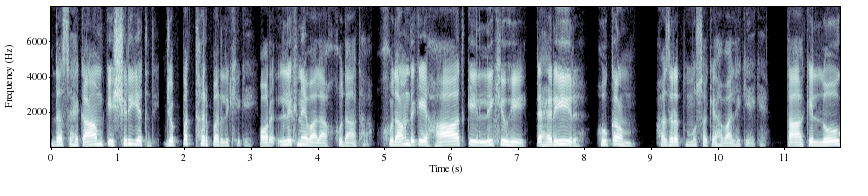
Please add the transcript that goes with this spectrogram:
دس احکام کی شریعت دی، جو پتھر پر لکھی گئی۔ اور لکھنے والا خدا تھا۔ خداوند کے ہاتھ کی لکھی ہوئی تحریر، حکم حضرت موسا کے حوالے کیے گئے، تاکہ لوگ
